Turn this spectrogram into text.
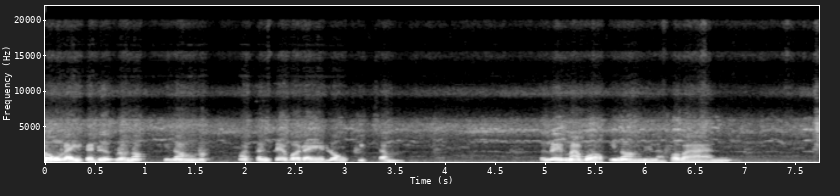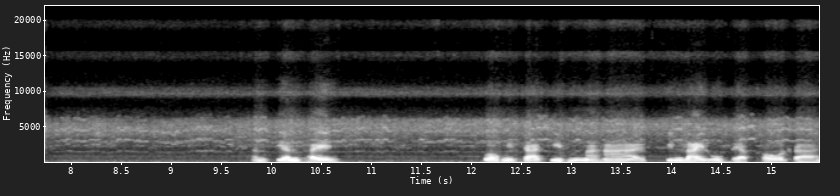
ลงไหลกระเดึกแล้วเนาะพี่น้องเนาะมาตั้งแต่บ่ได้ล่งคลิปซ้ำก็เลยมาบอกพี่น้องนี่แหละเพราะว่า อันเตียนไพ่พวกมิจฉาชีพมันมาหากินหลายรูปแบบเขาการ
